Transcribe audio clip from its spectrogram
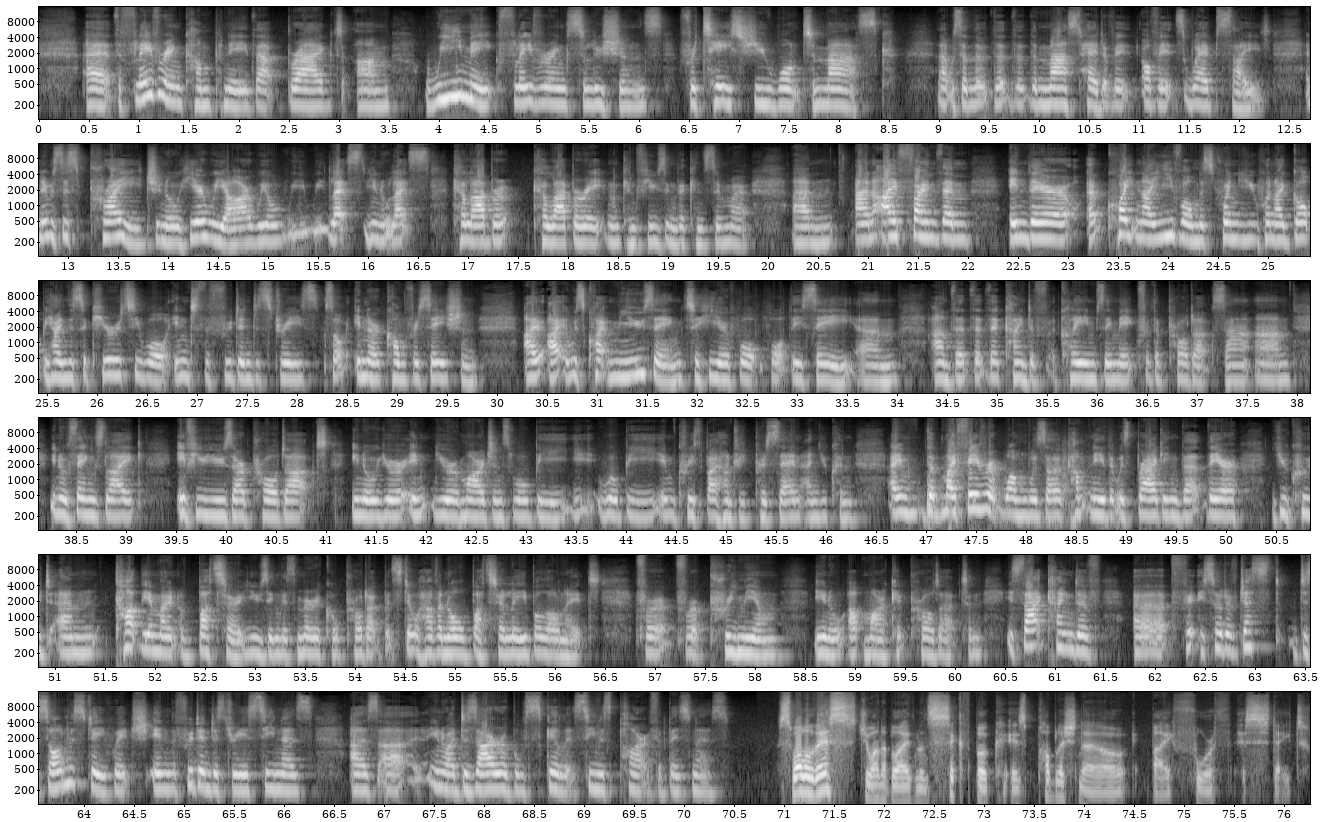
uh, the flavouring company that bragged, um, we make flavouring solutions for tastes you want to mask. That was in the, the, the, masthead of it of its website, and it was this pride. You know, here we are. We'll, we we let's you know let's collaborate collaborate in confusing the consumer. Um, and I found them in there uh, quite naive almost when you when I got behind the security wall into the food industry's sort of inner conversation. I, I it was quite amusing to hear what what they say um, and the, the, the kind of claims they make for the products. Uh, um, you know things like if you use our product, you know your in, your margins will be will be increased by hundred percent, and you can. I my favorite one was a company that was bragging that there you could um, cut the amount of butter using this miracle product, but still have an all butter label on it for for a premium, you know, upmarket product, and it's that kind of uh, sort of just dishonesty, which in the food industry is seen as as a, you know a desirable skill. It's seen as part of the business. Swallow This, Joanna Blythman's sixth book, is published now by Fourth Estate.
